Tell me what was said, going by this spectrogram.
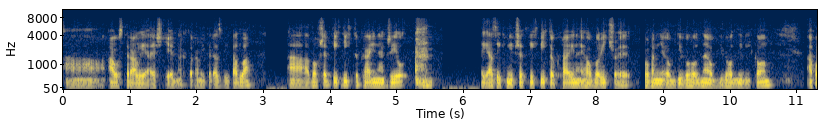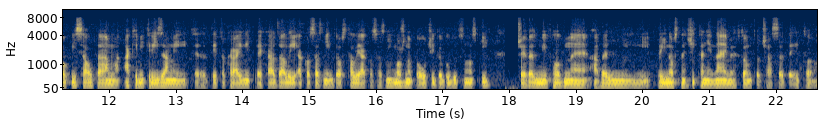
a Austrália ešte jedna, ktorá mi teraz vypadla a vo všetkých týchto krajinách žil. Jazykmi všetkých týchto krajín aj hovorí, čo je pomerne obdivuhodné, obdivuhodný výkon a popísal tam, akými krízami e, tieto krajiny prechádzali, ako sa z nich dostali, ako sa z nich možno poučiť do budúcnosti, čo je veľmi vhodné a veľmi prínosné čítanie najmä v tomto čase tejto,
